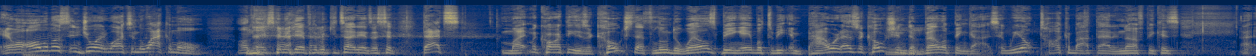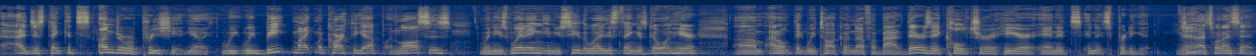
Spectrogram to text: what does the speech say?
eh, all of us enjoyed watching the whack a mole on Thanksgiving Day for the rookie tight ends. I said that's. Mike McCarthy is a coach. That's Lunda Wells being able to be empowered as a coach and mm-hmm. developing guys. And we don't talk about that enough because I, I just think it's underappreciated. You know, we, we beat Mike McCarthy up on losses when he's winning, and you see the way this thing is going here. Um, I don't think we talk enough about it. There is a culture here, and it's and it's pretty good. So Yeah. that's what I said.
